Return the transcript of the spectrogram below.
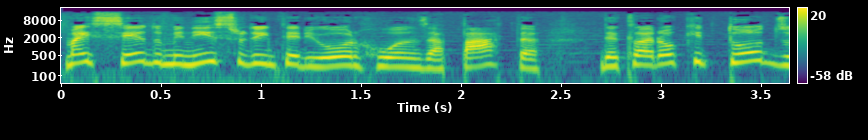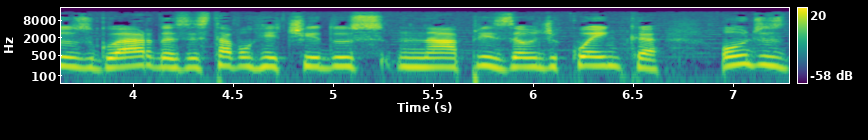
Mais cedo, o ministro do Interior, Juan Zapata, declarou que todos os guardas estavam retidos na prisão de Cuenca, onde os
